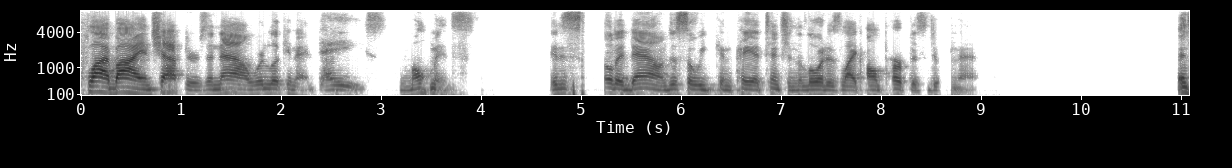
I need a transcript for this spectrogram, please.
fly by in chapters, and now we're looking at days, moments. It is slowed it down just so we can pay attention. The Lord is like on purpose doing that. And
